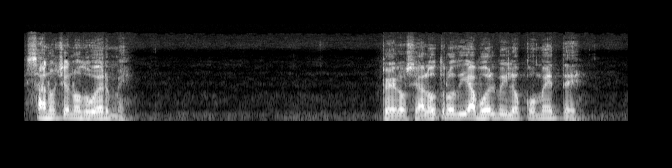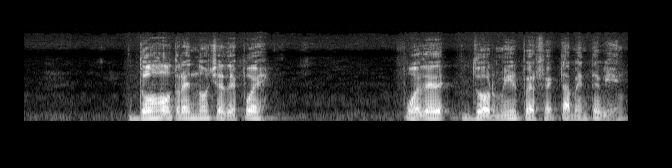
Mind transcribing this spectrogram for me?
esa noche no duerme. Pero si al otro día vuelve y lo comete, dos o tres noches después, puede dormir perfectamente bien.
